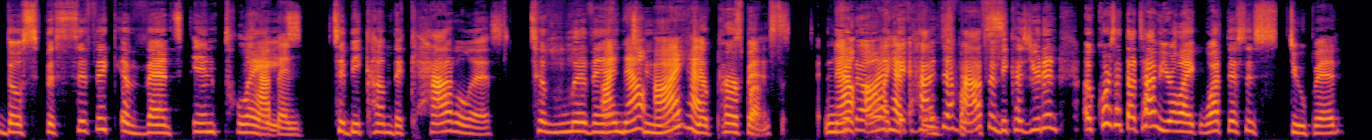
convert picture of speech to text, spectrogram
those specific events in place Happen. to become the catalyst to live into I now I have your purpose. Now you know, I like have it had to goosebumps. happen because you didn't. Of course, at that time you're like, "What? This is stupid.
